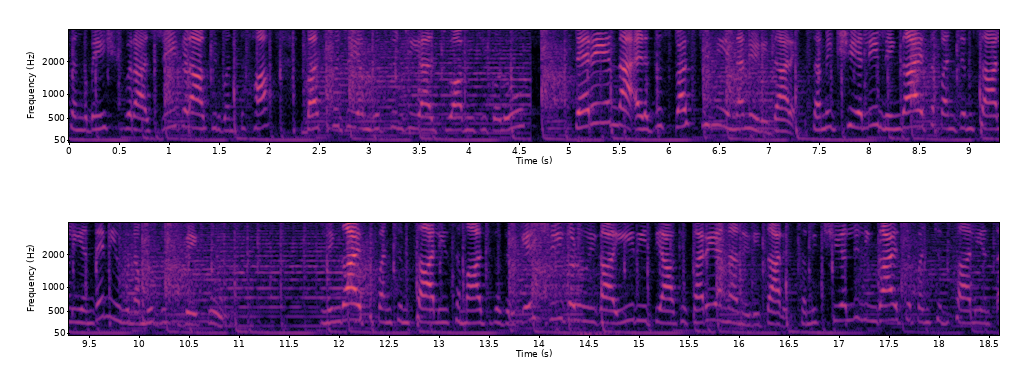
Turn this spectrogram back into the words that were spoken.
ಸಂಗಮೇಶ್ವರ ಶ್ರೀಗಳಾಗಿರುವಂತಹ ಬಸವಜಯ ಮೃತ್ಯುಂಜಯ ಸ್ವಾಮೀಜಿಗಳು ತೆರೆಯನ್ನ ಎಳೆದು ಸ್ಪಷ್ಟನೆಯನ್ನ ನೀಡಿದ್ದಾರೆ. ಸಮೀಕ್ಷೆಯಲ್ಲಿ ಲಿಂಗಾಯತ ಪಂಚಮಸಾಲಿ ಎಂದೇ ನೀವು ನಮೂದಿಸಬೇಕು. ಲಿಂಗಾಯತ ಪಂಚಮಸಾಲಿ ಸಮಾಜದವರಿಗೆ ಶ್ರೀಗಳು ಈಗ ಈ ರೀತಿಯಾಗಿ ಕರೆಯನ್ನ ನೀಡಿದ್ದಾರೆ. ಸಮೀಕ್ಷೆಯಲ್ಲಿ ಲಿಂಗಾಯತ ಪಂಚಮಸಾಲಿ ಅಂತ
